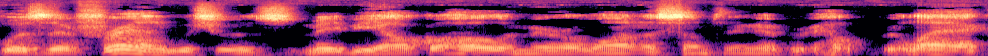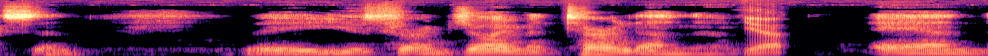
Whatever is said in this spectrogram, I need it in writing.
was their friend, which was maybe alcohol or marijuana, something that helped relax and they used for enjoyment turned on them. Yeah. And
